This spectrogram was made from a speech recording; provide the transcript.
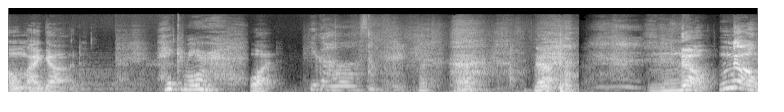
Oh my god. Hey, come here. What? You got a little something. No. No. No. No.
